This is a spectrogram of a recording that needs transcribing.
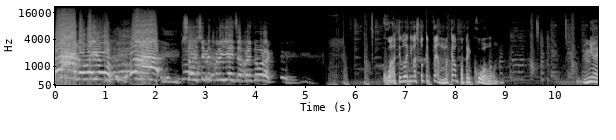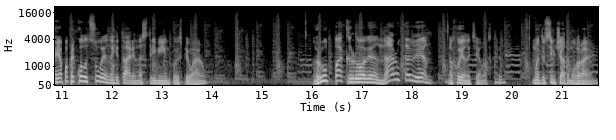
А, долбоёб! А! Що ще він плюється, придурок? О, ти Владивосток ФМ микав по приколу. Ні, я по приколу Цоя на гітарі на стрімі інколи співаю. Група крові на рукаві. Охуєнна тема, скажем. Ми тут всім чатом угораємо.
